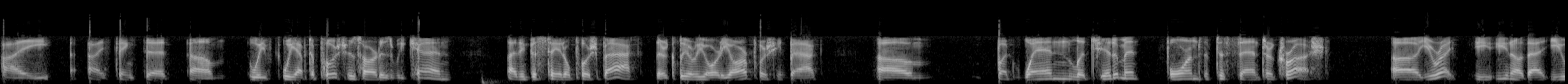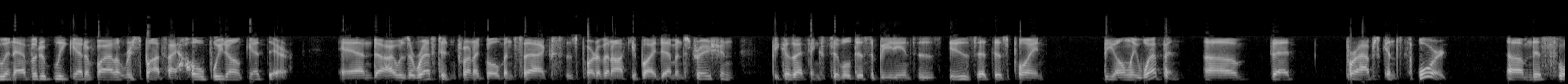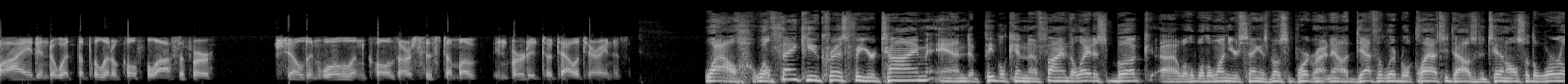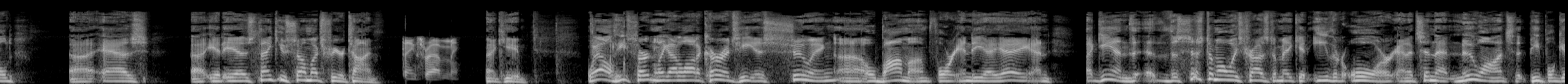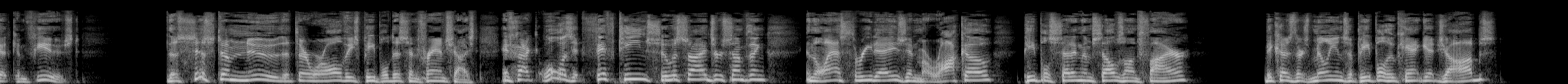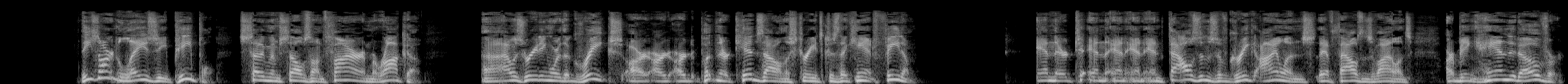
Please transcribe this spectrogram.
I I think that um, we we have to push as hard as we can. I think the state will push back. They clearly already are pushing back. Um, but when legitimate forms of dissent are crushed, uh, you're right. You, you know that you inevitably get a violent response. I hope we don't get there. And uh, I was arrested in front of Goldman Sachs as part of an Occupy demonstration because I think civil disobedience is, is at this point the only weapon um, that perhaps can thwart um, this slide into what the political philosopher Sheldon Wolin calls our system of inverted totalitarianism. Wow. Well, thank you, Chris, for your time. And people can uh, find the latest book, uh, well, well, the one you're saying is most important right now, Death of Liberal Class 2010, also The World uh, as uh, It Is. Thank you so much for your time. Thanks for having me. Thank you. Well, he certainly got a lot of courage. He is suing uh, Obama for NDAA. And again, the, the system always tries to make it either or, and it's in that nuance that people get confused. The system knew that there were all these people disenfranchised. In fact, what was it, 15 suicides or something in the last three days in Morocco? People setting themselves on fire because there's millions of people who can't get jobs? These aren't lazy people setting themselves on fire in Morocco. Uh, I was reading where the Greeks are, are, are putting their kids out on the streets because they can't feed them and they're and, and and and thousands of Greek islands, they have thousands of islands, are being handed over.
